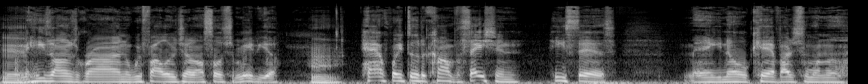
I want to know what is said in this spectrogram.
Yeah. I mean, he's on his grind. We follow each other on social media. Uh, Halfway through the conversation, he says, "Man, you know, Kev, I just wanna.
